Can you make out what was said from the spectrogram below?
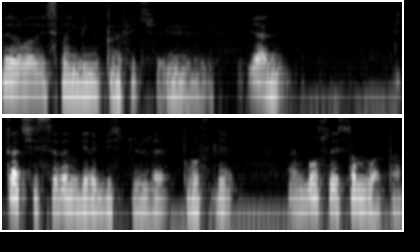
Merhabalar İsmen Günlük Grafik. Ee, yani birkaç hisseden biri BIST yüzde profili yani Borsa İstanbul hatta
